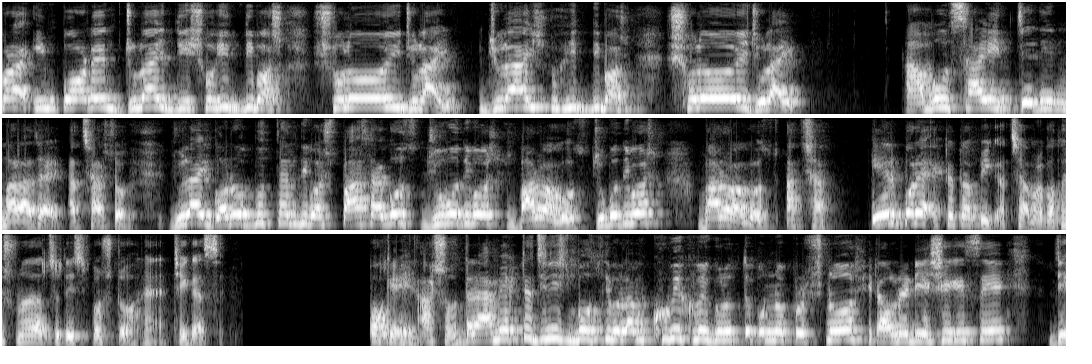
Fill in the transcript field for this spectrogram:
করা ইম্পর্টেন্ট জুলাই শহীদ দিবস, ষোলোই জুলাই। জুলাই শহীদ দিবস, ষোলোই জুলাই। আবু সাইদ যেদিন মারা যায়। আচ্ছা আসো। জুলাই গণ অভ্যুত্থান দিবস পাঁচ আগস্ট, যুব দিবস বারো আগস্ট, যুব দিবস বারো আগস্ট। আচ্ছা এরপরে একটা টপিক আচ্ছা আমার কথা শোনা যাচ্ছে তো স্পষ্ট। হ্যাঁ ঠিক আছে। ওকে, আসো। তাহলে আমি একটা জিনিস বলতে বললাম, খুবই খুবই গুরুত্বপূর্ণ প্রশ্ন, সেটা অলরেডি এসে গেছে, যে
